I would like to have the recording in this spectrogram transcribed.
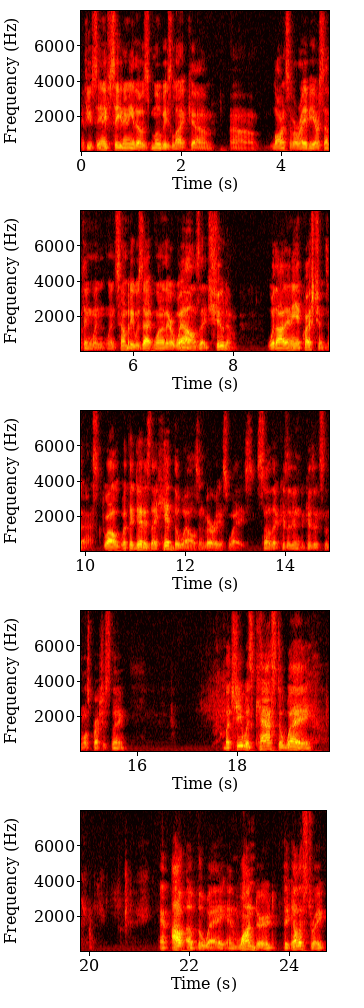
If you've seen, if you've seen any of those movies like um, um Lawrence of Arabia or something, when, when somebody was at one of their wells, they'd shoot him without any questions asked. Well, what they did is they hid the wells in various ways, so that because they didn't because it's the most precious thing. But she was cast away and out of the way and wandered to illustrate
